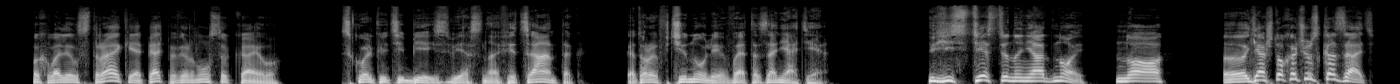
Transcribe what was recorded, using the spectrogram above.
— похвалил Страйк и опять повернулся к Кайлу. «Сколько тебе известно официанток, которых втянули в это занятие?» Естественно, ни одной. Но я что хочу сказать?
